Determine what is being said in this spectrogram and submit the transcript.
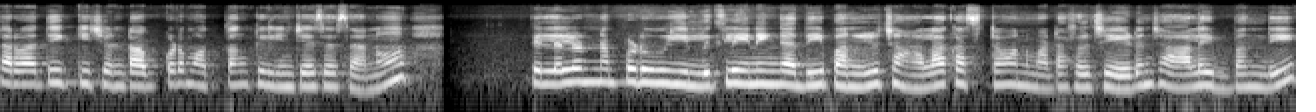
తర్వాత ఈ కిచెన్ టాప్ కూడా మొత్తం క్లీన్ చేసేసాను. పిల్లలు ఉన్నప్పుడు ఇల్లు క్లీనింగ్ అది పనులు చాలా కష్టం అనమాట అసలు చేయడం చాలా ఇబ్బంది.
